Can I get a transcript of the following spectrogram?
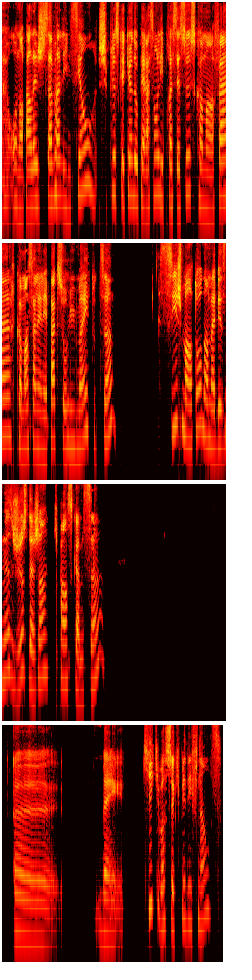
euh, on en parlait juste avant l'émission, je suis plus quelqu'un d'opération, les processus, comment faire, comment ça a un impact sur l'humain, tout ça. Si je m'entoure dans ma business juste de gens qui pensent comme ça, euh, ben, qui, qui va s'occuper des finances?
